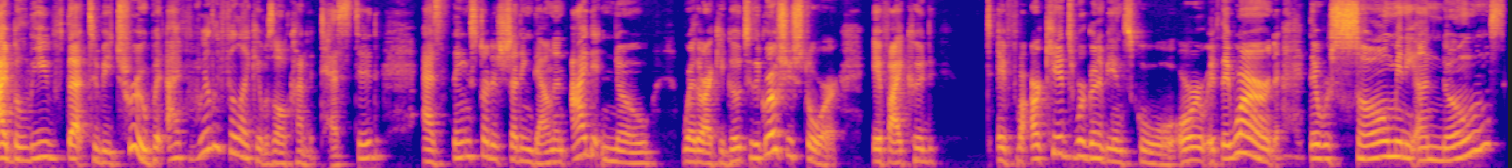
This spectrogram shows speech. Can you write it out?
i believe that to be true but i really feel like it was all kind of tested as things started shutting down and I didn't know whether I could go to the grocery store, if I could if our kids were going to be in school or if they weren't, there were so many unknowns.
